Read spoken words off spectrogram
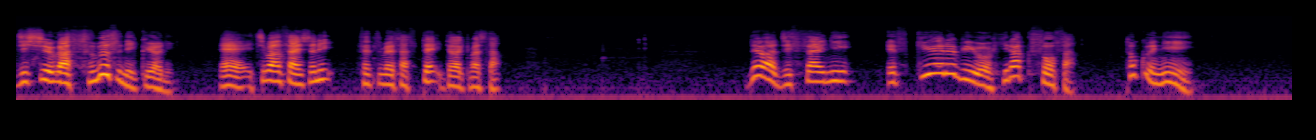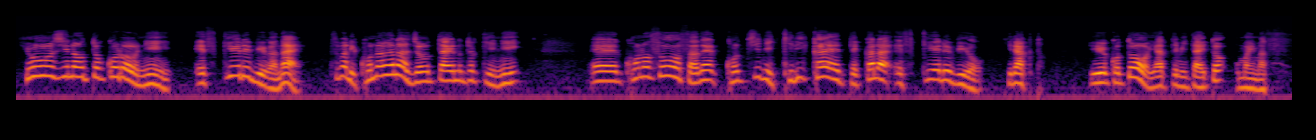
実習がスムースにいくように、えー、一番最初に説明させていただきました。では実際に SQL ビューを開く操作特に表示のところに SQL ビューがない。つまりこのような状態の時に、えー、この操作でこっちに切り替えてから SQL ビューを開くということをやってみたいと思います。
